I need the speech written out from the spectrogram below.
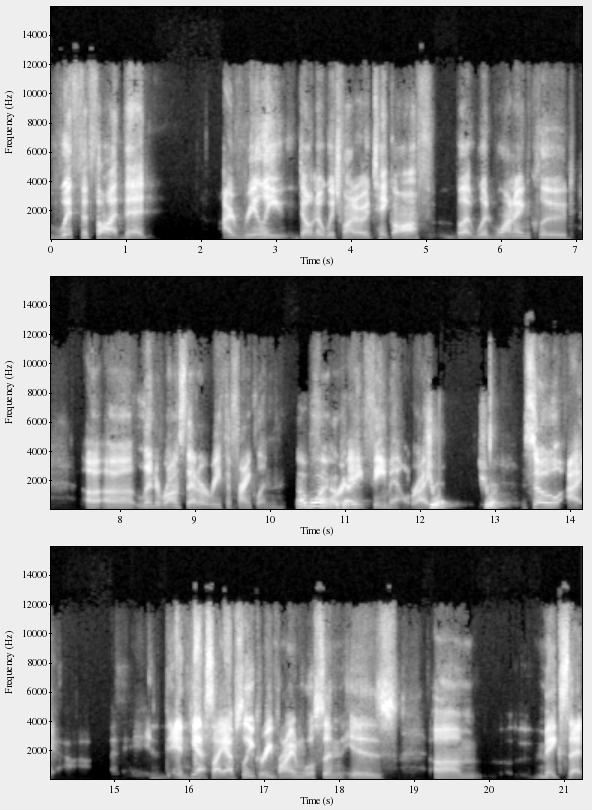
with the thought that I really don't know which one I would take off, but would want to include uh, uh, Linda Ronstadt or Aretha Franklin Oh boy. for Okay. a female, right? Sure. Sure. So I, and yes, I absolutely agree. Brian Wilson is um, makes that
